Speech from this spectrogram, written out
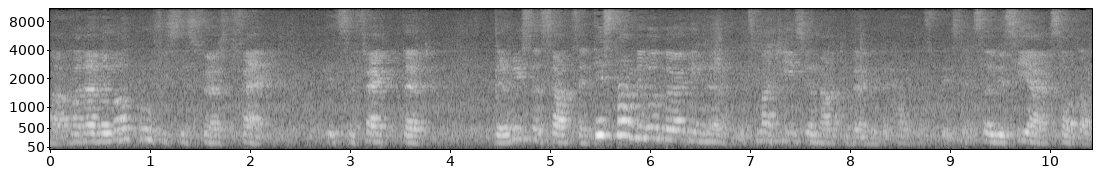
Uh, what I will not prove is this first fact. It's the fact that there is a subset. This time we will work in the, it's much easier now to work in the Cantor space. And so you see I'm sort of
